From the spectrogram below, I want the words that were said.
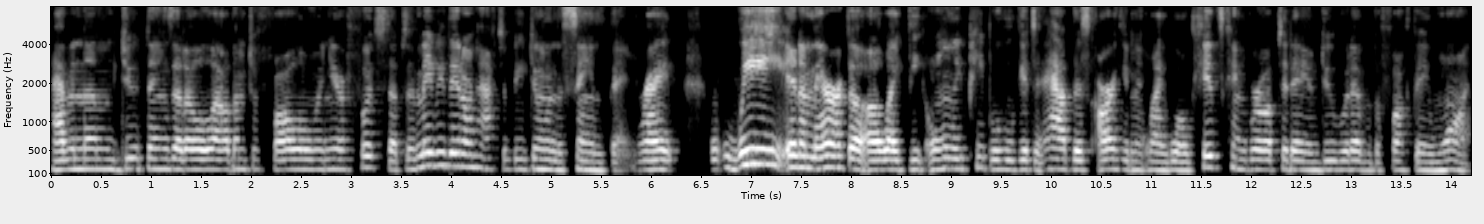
having them do things that'll allow them to follow in your footsteps. And maybe they don't have to be doing the same thing, right? We in America are like the only people who get to have this argument like, well, kids can grow up today and do whatever the fuck they want.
